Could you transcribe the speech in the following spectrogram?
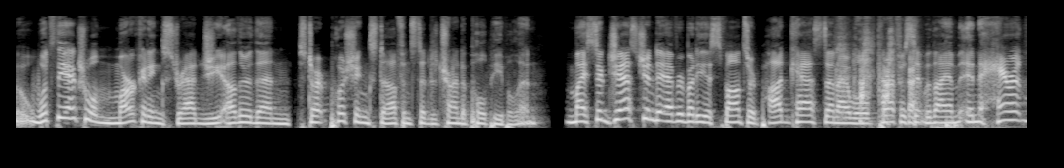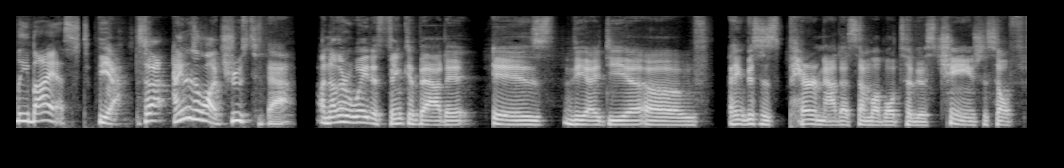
What's the actual marketing strategy other than start pushing stuff instead of trying to pull people in? My suggestion to everybody is sponsor podcasts, and I will preface it with I am inherently biased. Yeah. So I think there's a lot of truth to that. Another way to think about it is the idea of I think this is paramount at some level to this change, the self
